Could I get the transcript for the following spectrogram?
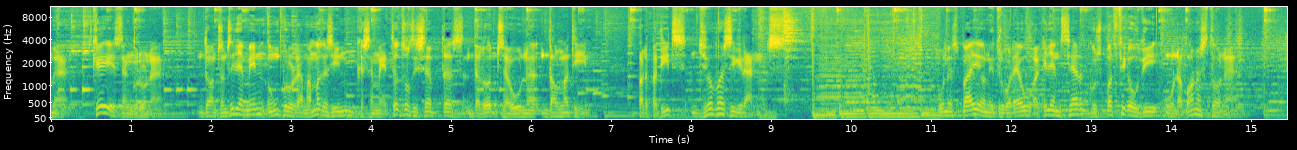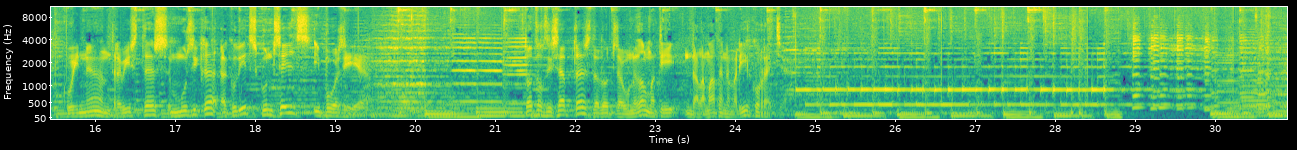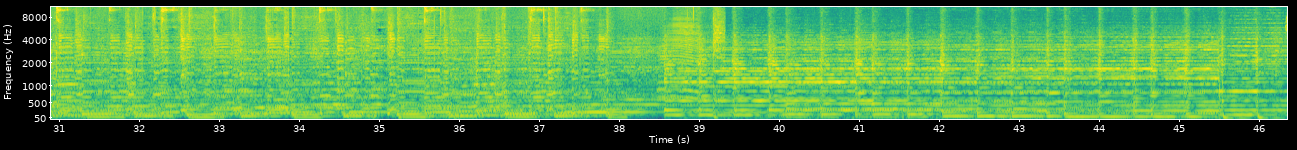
Engruna. Què és Engruna? Doncs senzillament un programa magazín que s'emet tots els dissabtes de 12 a 1 del matí per petits, joves i grans. Un espai on hi trobareu aquell encert que us pot fer gaudir una bona estona. Cuina, entrevistes, música, acudits, consells i poesia. Tots els dissabtes de 12 a 1 del matí de la mà d'Anna Maria Corretja.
